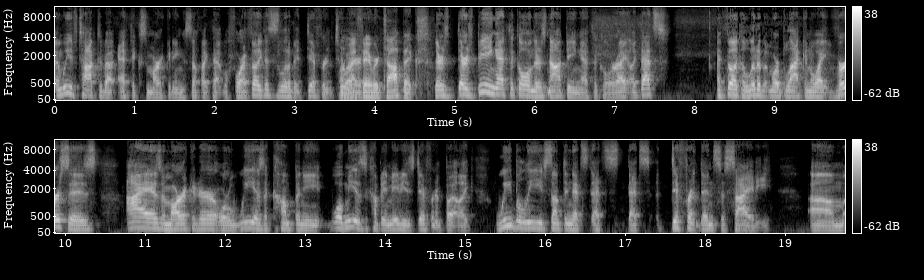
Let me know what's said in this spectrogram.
and we've talked about ethics marketing stuff like that before i feel like this is a little bit different to One of my favorite topics. there's there's being ethical and there's not being ethical right like that's i feel like a little bit more black and white versus i as a marketer or we as a company well me as a company maybe is different but like we believe something that's that's that's different than society. Um,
